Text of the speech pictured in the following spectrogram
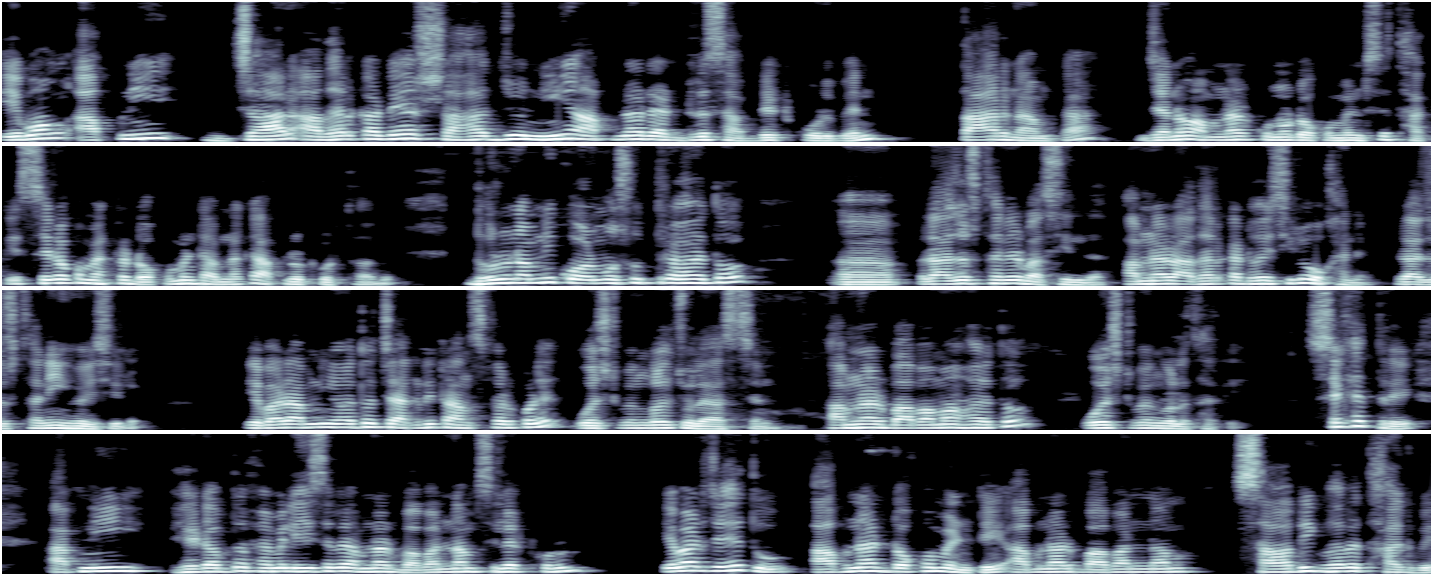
এবং আপনি যার আধার কার্ডের সাহায্য নিয়ে আপনার অ্যাড্রেস আপডেট করবেন তার নামটা যেন আপনার কোনো ডকুমেন্টসে থাকে, সেরকম একটা ডকুমেন্ট আপনাকে আপলোড করতে হবে। ধরুন আপনি কর্মসূত্রে হয়তো রাজস্থানের বাসিন্দা, আপনার আধার কার্ড হয়েছিল ওখানে, রাজস্থানেই হয়েছিল। এবার আপনি হয়তো চাকরি ট্রান্সফার করে ওয়েস্ট বেঙ্গলে চলে আসছেন, আপনার বাবা মা হয়তো ওয়েস্ট বেঙ্গলে থাকে। সেক্ষেত্রে আপনি হেড অফ দ্য ফ্যামিলি হিসেবে আপনার বাবার নাম সিলেক্ট করুন। এবার যেহেতু আপনার ডকুমেন্টে আপনার বাবার নাম স্বাভাবিকভাবে থাকবে,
